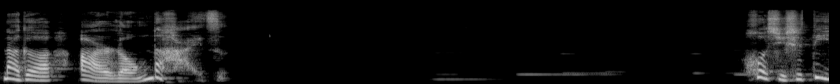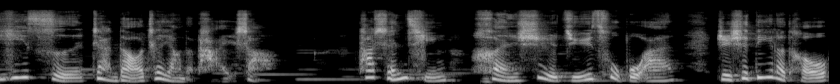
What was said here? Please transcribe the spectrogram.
那个耳聋的孩子。或许是第一次站到这样的台上，他神情很是局促不安，只是低了头，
